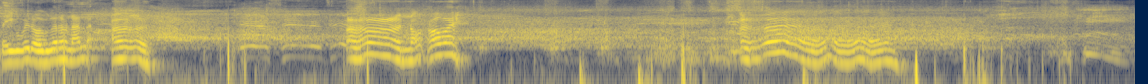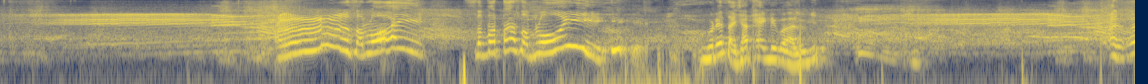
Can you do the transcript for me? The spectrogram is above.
ตีกูไม่โดนก็เท่านั้นเออเออน็อกเอาไปเออเออเออสำร้อยสปาร์ต้าสำร้อยกูได้ใส่ชัดแทงดีกว่าลูกนี้ เอ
